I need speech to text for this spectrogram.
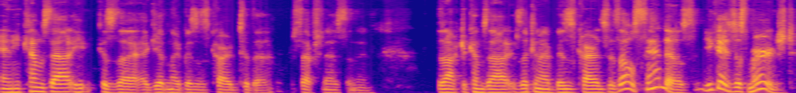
and he comes out because I give my business card to the receptionist, and then the doctor comes out, he's looking at my business card and says, Oh, Sandoz, you guys just merged.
